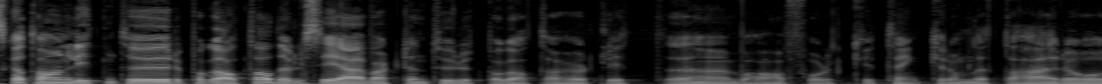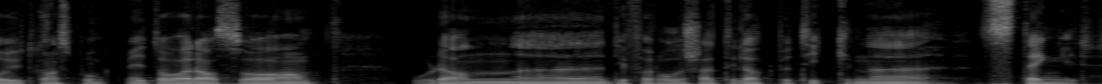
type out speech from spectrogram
Vi skal ta en liten tur på gata. det vil Si jeg har vært en tur ut på gata og hørt litt eh, hva folk tenker om dette her. og Utgangspunktet mitt var altså hvordan uh, de forholder seg til at butikkene stenger.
